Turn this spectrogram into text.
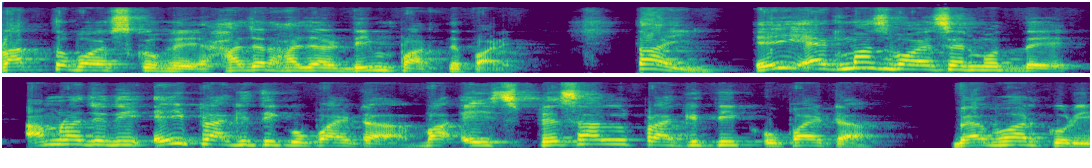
প্রাপ্তবয়স্ক হয়ে হাজার হাজার ডিম পারতে পারে। তাই এই এক মাস বয়সের মধ্যে আমরা যদি এই প্রাকৃতিক উপায়টা বা এই স্পেশাল প্রাকৃতিক উপায়টা ব্যবহার করি,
